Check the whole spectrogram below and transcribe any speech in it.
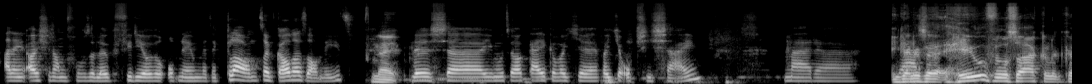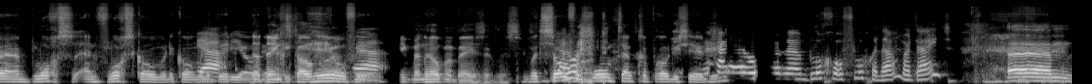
Alleen als je dan bijvoorbeeld een leuke video wil opnemen met een klant, dan kan dat dan niet. Nee, Dus eh, je moet wel kijken wat je, wat je opties zijn. Maar eh, ik Ja. denk dat er heel veel zakelijke blogs en vlogs komen de komende Ja. periode. Dat denk ik ook, Heel veel. ja, Ik ben er ook mee bezig, dus. Er wordt zoveel Ja. content geproduceerd. Ga je over eh, bloggen of vloggen dan, Martijn? Ehm,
